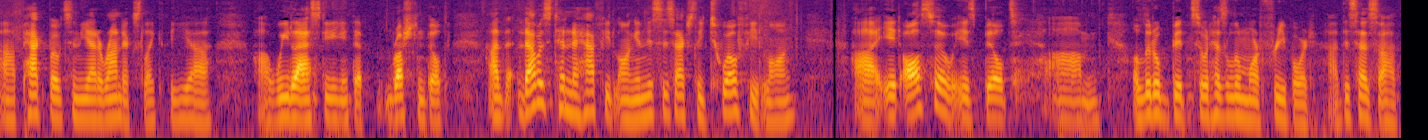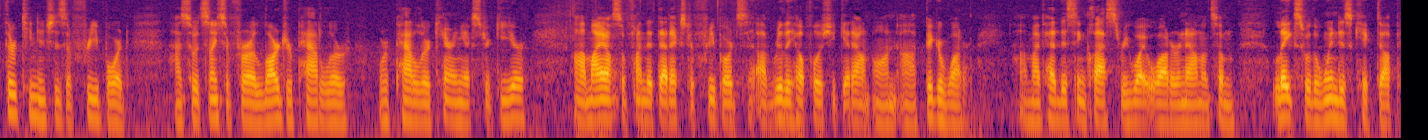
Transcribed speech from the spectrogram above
uh, pack boats in the Adirondacks, like the uh, uh, that Rushton built. Uh, th that was 10 and a half feet long, and this is actually 12 feet long. Uh, it also is built um, a little bit, so it has a little more freeboard. Uh, this has 13 inches of freeboard, so it's nicer for a larger paddler or paddler carrying extra gear. Um, I also find that that extra freeboard's uh, really helpful as you get out on bigger water. Um, I've had this in class three whitewater and out on some lakes where the wind is kicked up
